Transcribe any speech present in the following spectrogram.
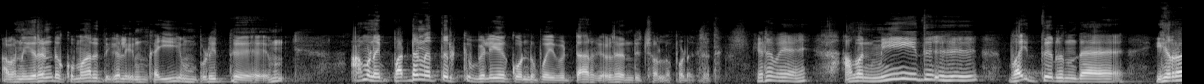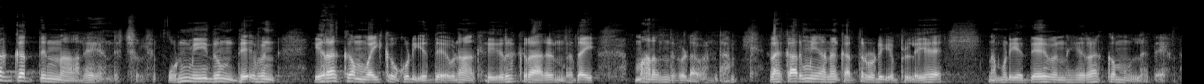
அவன் இரண்டு குமாரத்திகளின் கையையும் பிடித்து அவனை பட்டணத்திற்கு வெளியே கொண்டு போய் விட்டார்கள் என்று சொல்லப்படுகிறது. எனவே அவன் மீது வைத்திருந்த இரக்கத்தினாலே என்று சொல்லி உன் மீதும் தேவன் இரக்கம் வைக்கக்கூடிய தேவனாக இருக்கிறார் என்பதை மறந்துவிட வேண்டாம். எனக்கு அருமையான கத்தருடைய பிள்ளையே நம்முடைய தேவன் இரக்கம் உள்ள தேவன்.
